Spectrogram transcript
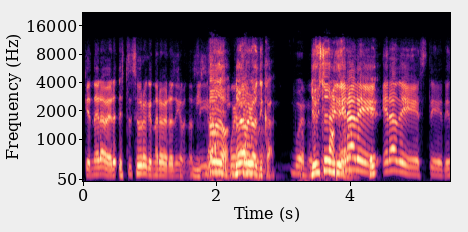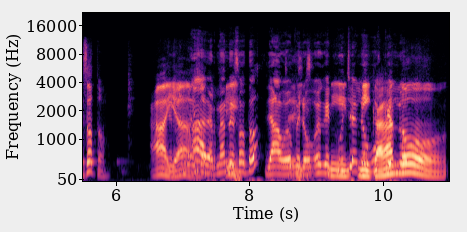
que no era Ver- Estoy seguro que no era Verónica Mendoza. No, no, no, no era. Verónica. Bueno. Yo el No, video. era de, Eh, era de este de Soto. Ah, ya. Ah, de Hernández Sí. Soto. Ya, weón, Sí. pero escúchenlo, ni cagando,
